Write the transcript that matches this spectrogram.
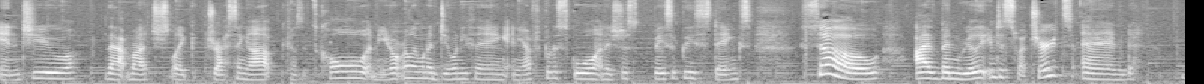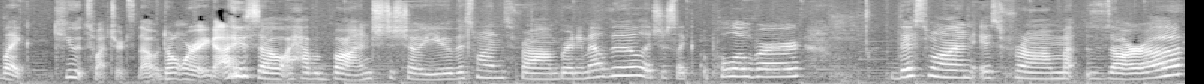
into that much like dressing up because it's cold and you don't really want to do anything and you have to go to school and it's just basically stinks. So I've been really into sweatshirts and like cute sweatshirts though. Don't worry guys. So I have a bunch to show you. This one's from Brandy Melville. It's just like a pullover. This one is from Zara.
